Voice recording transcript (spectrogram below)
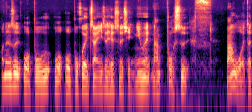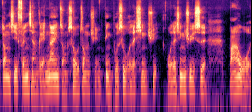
但是我不，我我不会在意这些事情，因为那不是。把我的东西分享给那一种受众群，并不是我的兴趣。我的兴趣是把我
